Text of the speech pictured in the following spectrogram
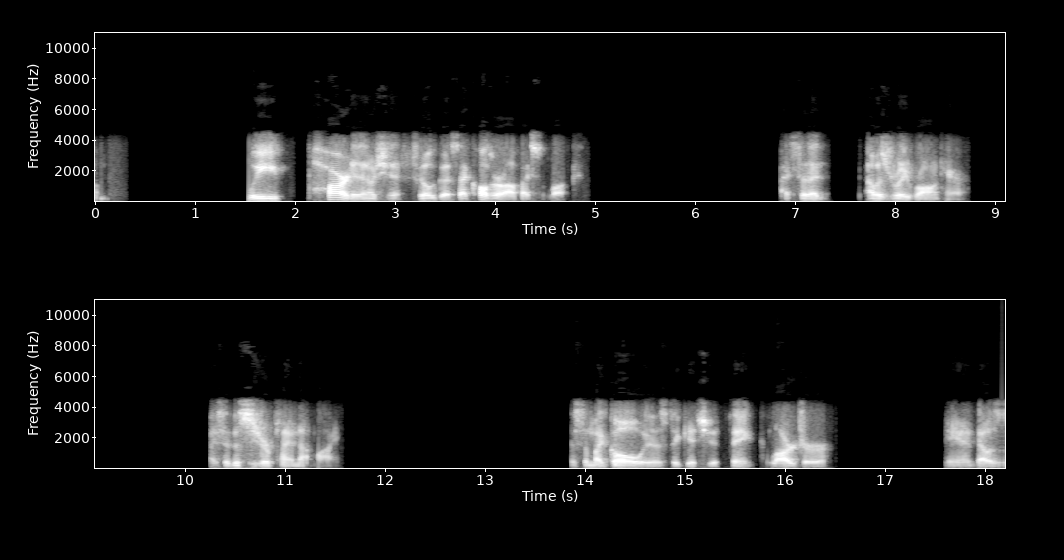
um, we parted. I know she didn't feel good, so I called her off. I said, "Look," I said, I, "I was really wrong here." I said, "This is your plan, not mine." I said, "My goal is to get you to think larger and that was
